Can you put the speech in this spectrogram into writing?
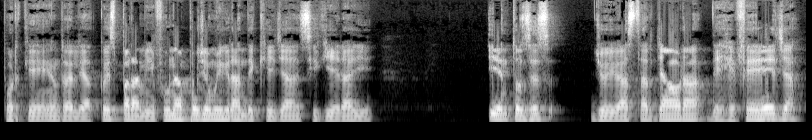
porque en realidad pues para mí fue un apoyo muy grande que ella siguiera allí. Y entonces yo iba a estar ya ahora de jefe de ella,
